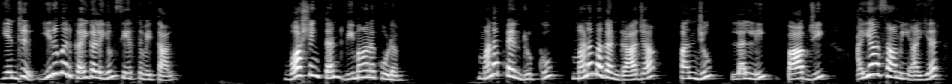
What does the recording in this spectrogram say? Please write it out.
என்று இருவர் கைகளையும் சேர்த்து வைத்தாள். வாஷிங்டன் விமானக்கூடம். மணப்பெண் ருக்கு மணமகன் ராஜா பஞ்சு லல்லி பாப்ஜி ஐயாசாமி ஐயர்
